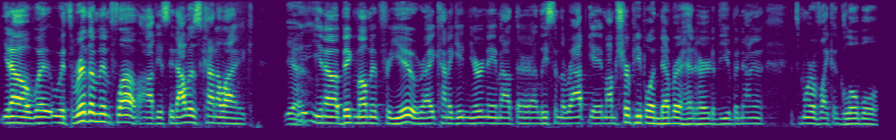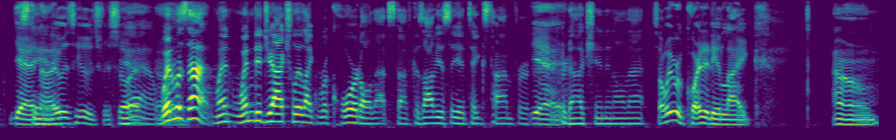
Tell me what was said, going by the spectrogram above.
you know, with, with rhythm and flow, obviously that was kind of like. Yeah. You know, a big moment for you, right? Kind of getting your name out there, at least in the rap game. I'm sure people in Denver had heard of you, but now it's more of like a global. Yeah, no, it was huge for sure. Yeah. Um, when was that? When when did you actually like record all that stuff? Because obviously it takes time for Yeah. production and all that. So we recorded it like, um,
